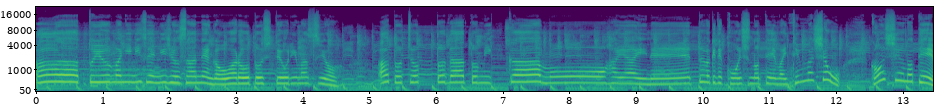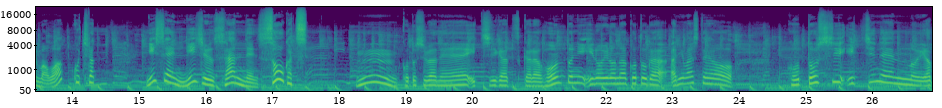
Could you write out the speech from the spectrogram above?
ああっという間に2023年が終わろうとしておりますよ。あとちょっとだあと3日もう早いね。というわけで今週のテーマいってみましょう。今週のテーマはこちら。2023年総括うん今年はね1月から本当にいろいろなことがありましたよ。今年1年のやっ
